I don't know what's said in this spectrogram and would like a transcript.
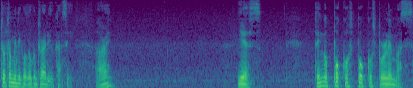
totalmente lo contrario casi. All right? Yes. Tengo pocos, pocos problemas.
